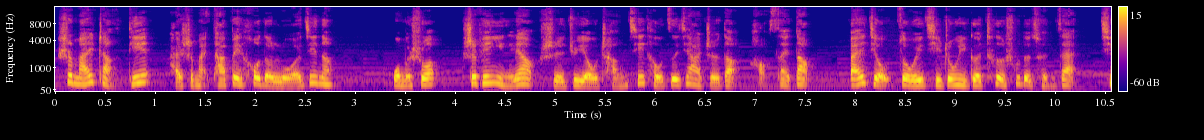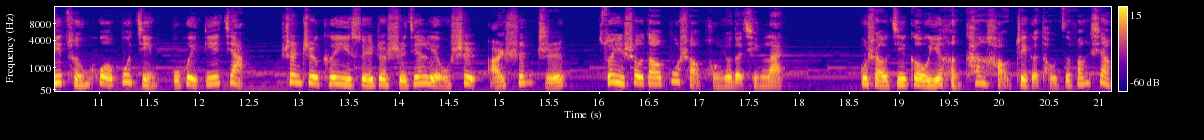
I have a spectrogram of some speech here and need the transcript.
是买涨跌，还是买它背后的逻辑呢？我们说，食品饮料是具有长期投资价值的好赛道，白酒作为其中一个特殊的存在，其存货不仅不会跌价，甚至可以随着时间流逝而升值，所以受到不少朋友的青睐。不少机构也很看好这个投资方向。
